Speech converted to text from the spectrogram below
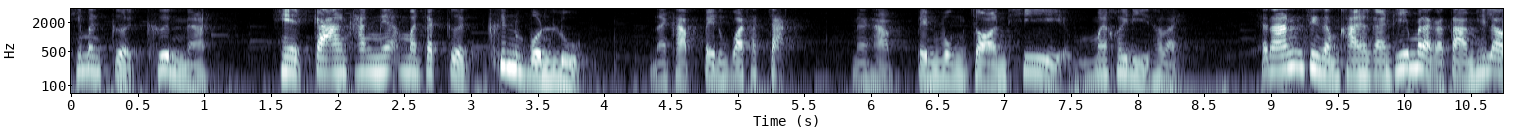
ที่มันเกิดขึ้นนะ เหตุการณ์ครั้งนี้มันจะเกิดขึ้นบนลูปนะครับเป็นวัฏจักร นะครับเป็นวงจรที่ไม่ค่อยดีเท่าไหร่ ฉะนั้นสิ่งสำคัญคือการที่เมื่อไหร่ก็ตามที่เรา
